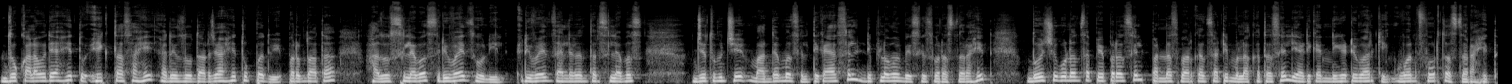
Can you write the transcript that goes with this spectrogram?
जो कालावधी आहे तो एक तास आहे आणि जो दर्जा आहे तो पदवी. परंतु आता हा जो सिलेबस रिवाईज होऊन येईल रिवाईज झाल्यानंतर सिलेबस जे तुमचे माध्यम असेल ते काय असेल? डिप्लोमा बेसिसवर असणार आहेत. दोनशे गुणांचा पेपर असेल पन्नास मार्कांसाठी मुलाखत असेल या ठिकाणी निगेटिव्ह मार्किंग वन फोर्थ असणार आहेत.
